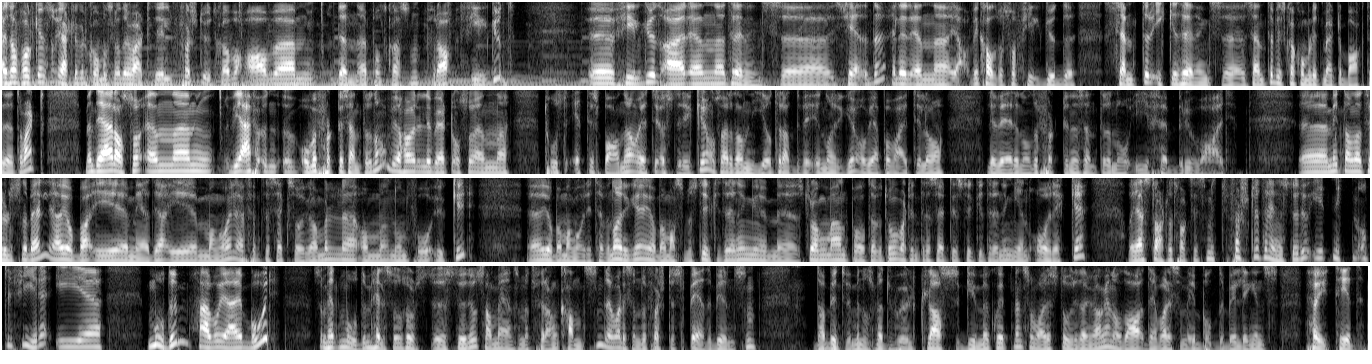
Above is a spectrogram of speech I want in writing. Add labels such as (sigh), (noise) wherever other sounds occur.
Hei sann, folkens, og hjertelig velkommen skal dere være til første utgave av um, denne podkasten fra Feelgood. Uh, Feelgood er en uh, treningskjede, eller en Ja, vi kaller oss for Feelgood Senter, ikke treningssenter. Vi skal komme litt mer tilbake til det etter hvert. Men det er altså en um, Vi er over 40 sentre nå. Vi har levert også en, to, ett i Spania og ett i Østerrike. Og så er det da 39 i Norge, og vi er på vei til å levere nå det 40. senteret nå i februar. Uh, mitt navn er Truls Nebel. Jeg har jobba i media i mange år. Jeg er 56 år gammel uh, om noen få uker. Jobba mange år i TV Norge, jobba masse med styrketrening, med Strongman på TV 2. Vært interessert i styrketrening i en årrekke. Og jeg startet faktisk mitt første treningsstudio i 1984 i Modum, her hvor jeg bor. Som het Modum helse- og solstudio, sammen med en som het Frank Hansen. Det var liksom det første spede begynnelsen. Da begynte vi med noe som het World Class Gym Equipment, som var det store den gangen. Og da, det var liksom i bodybuildingens høytid.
